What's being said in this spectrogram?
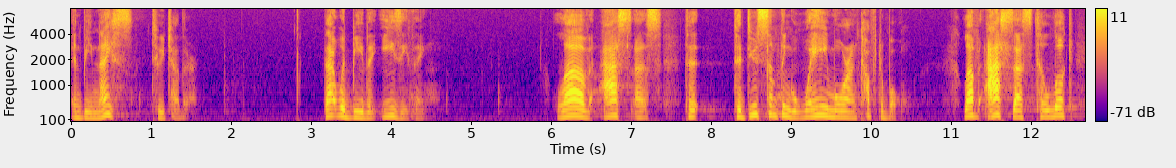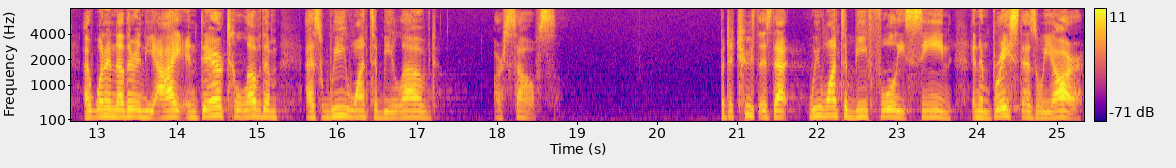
and be nice to each other. That would be the easy thing. Love asks us to, to do something way more uncomfortable. Love asks us to look at one another in the eye and dare to love them as we want to be loved ourselves. But the truth is that we want to be fully seen and embraced as we are.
